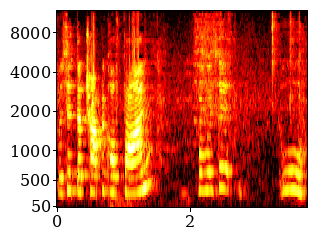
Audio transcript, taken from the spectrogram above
was it the Tropical Fawn? What was it? Ooh.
